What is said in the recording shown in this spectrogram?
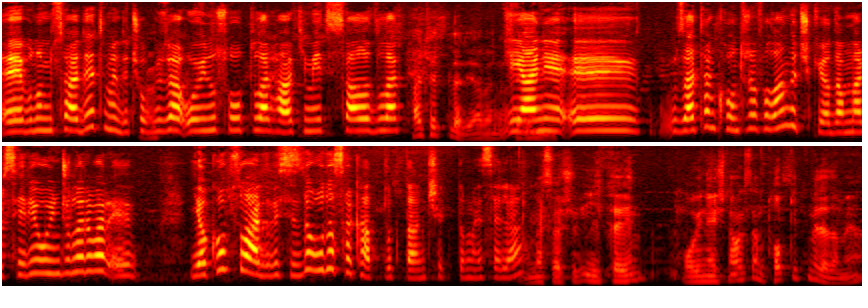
e, buna müsaade etmedi. Çok Evet. güzel oyunu soğuttular, hakimiyeti sağladılar. Hak ettiler ya ben şey Yani e, zaten kontra falan da çıkıyor adamlar. Seri oyuncuları var. E, Jakobs vardı bir sizde. O da sakatlıktan çıktı mesela. Mesela şu İlkay'ın oynayışına baksana top gitmedi adama ya.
